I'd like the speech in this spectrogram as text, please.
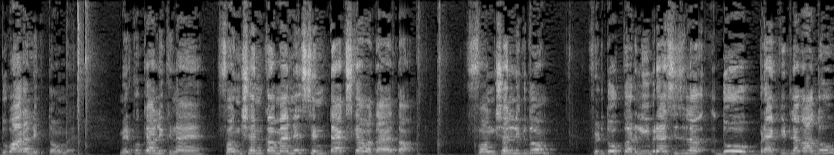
दोबारा लिखता हूँ मैं। मेरे को क्या लिखना है? फ़ंक्शन का मैंने सिंटैक्स क्या बताया था? फ़ंक्शन लिख दो, फिर दो करली ब्रेसिस दो ब्रैकेट लगा दो,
